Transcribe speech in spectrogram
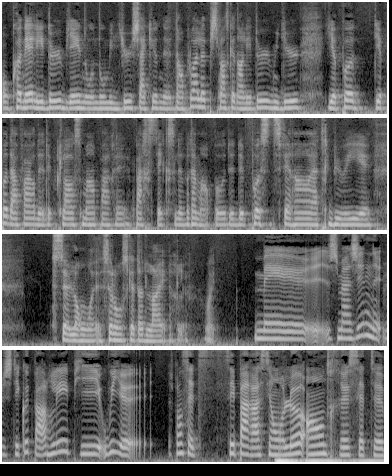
on, connaît les deux bien nos, nos milieux chacune d'emploi là puis je pense que dans les deux milieux il y a pas il y a pas d'affaire de, de classement par par sexe là, vraiment pas de, de postes différents attribués selon selon ce que tu as de l'air là. Mais euh, j'imagine, je t'écoute parler, puis oui, euh, je pense cette séparation-là entre cette euh,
